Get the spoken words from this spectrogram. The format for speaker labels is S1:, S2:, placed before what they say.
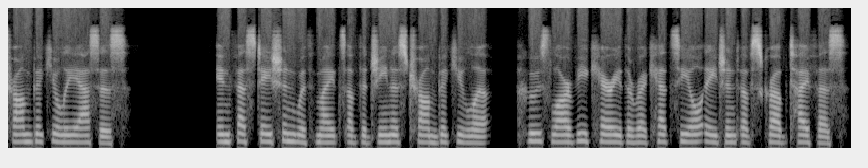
S1: Trombiculiasis. Infestation with mites of the genus Trombicula, whose larvae carry the rickettsial agent of scrub typhus.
